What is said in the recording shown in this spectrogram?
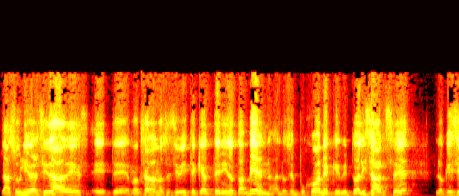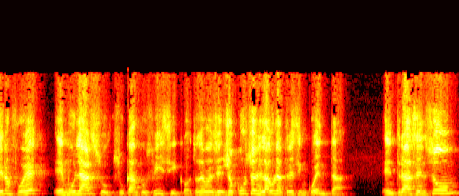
Las universidades, este, Roxana, no sé si viste que han tenido también a los empujones que virtualizarse, lo que hicieron fue emular su, su campus físico. Entonces, yo curso en el aula 350. Entrás en Zoom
